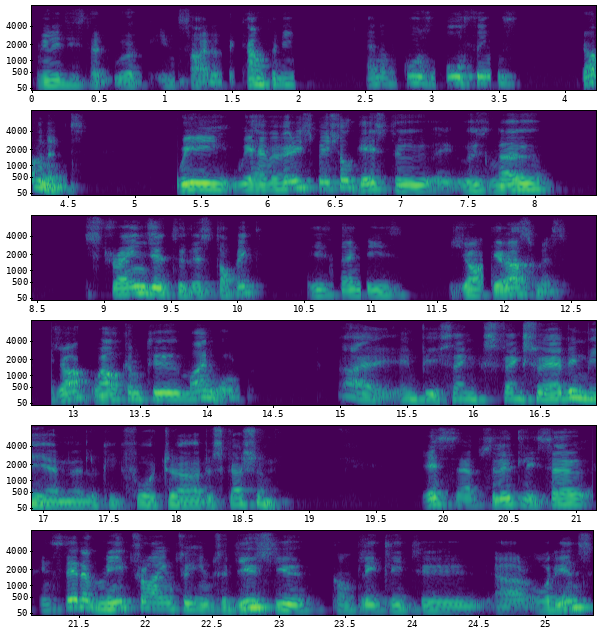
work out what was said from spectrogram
communities that work inside of the company. And of course all things governance. We we have a very special guest who who's no stranger to this topic. His name is jacques erasmus. Jacques welcome to mindwarp hi mp thanks thanks for having me and looking forward to our discussion. Yes absolutely. So instead of me trying to introduce you completely to our audience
